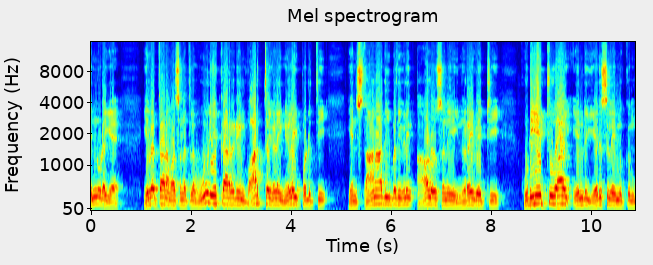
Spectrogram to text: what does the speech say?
என்னுடைய இருபத்தாறாம் வசனத்தில் ஊழியக்காரரின் வார்த்தைகளை நிலைப்படுத்தி என் ஸ்தானாதிபதிகளின் ஆலோசனையை நிறைவேற்றி குடியேற்றுவாய் என்று எருசலேமுக்கும்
